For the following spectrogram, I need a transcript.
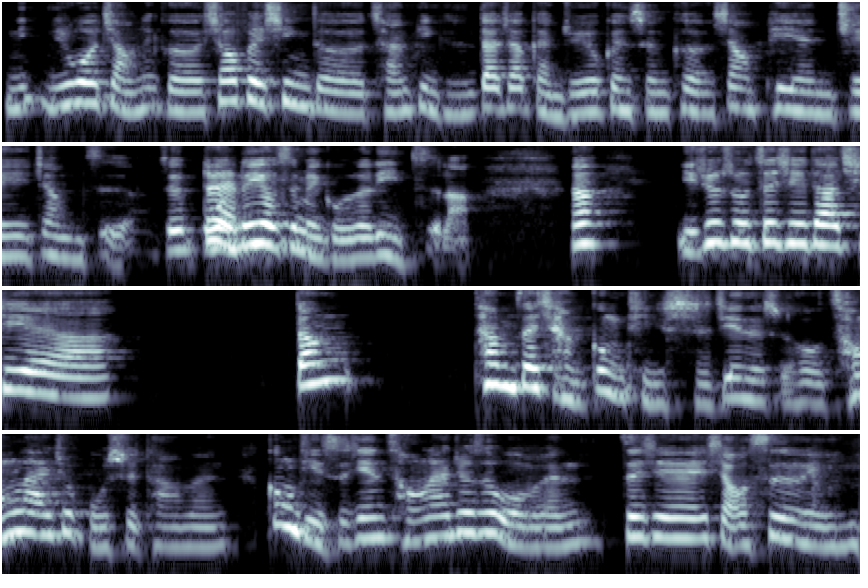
你你如果讲那个消费性的产品，可能大家感觉又更深刻，像 P N G 这样子，这对，那又是美国的例子啦。那也就是说，这些大企业啊，当他们在抢供体时间的时候，从来就不是他们供体时间，从来就是我们这些小市民，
